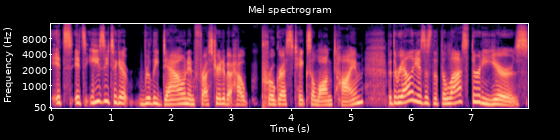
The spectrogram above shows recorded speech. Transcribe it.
it's it's easy to get really down and frustrated about how progress takes a long time. But the reality is is that the last 30 years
